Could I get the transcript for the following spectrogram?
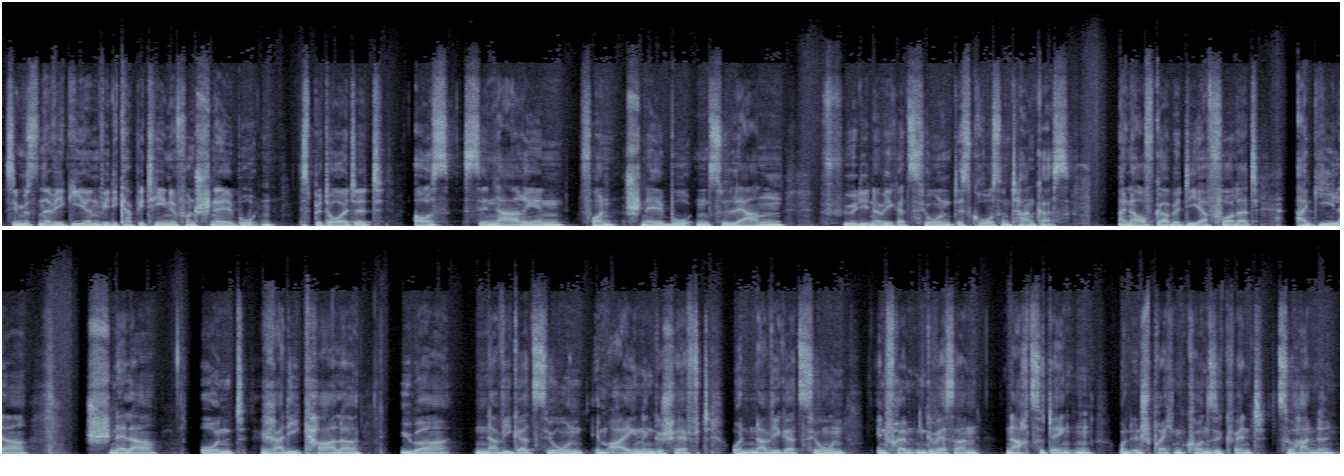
Sie müssen navigieren wie die Kapitäne von Schnellbooten. Das bedeutet, aus Szenarien von Schnellbooten zu lernen für die Navigation des großen Tankers. Eine Aufgabe, die erfordert, agiler, schneller und radikaler über Navigation im eigenen Geschäft und Navigation in fremden Gewässern nachzudenken und entsprechend konsequent zu handeln.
